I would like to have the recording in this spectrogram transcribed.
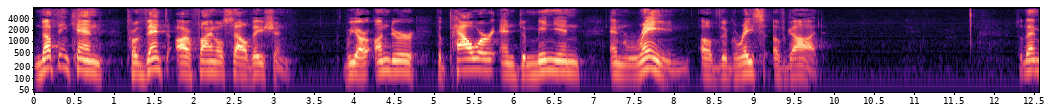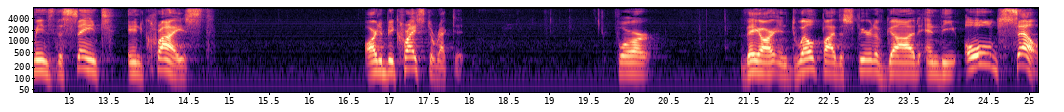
Nothing can prevent our final salvation. We are under the power and dominion and reign of the grace of God. So that means the saint in Christ are to be Christ directed. For they are indwelt by the Spirit of God, and the old self,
